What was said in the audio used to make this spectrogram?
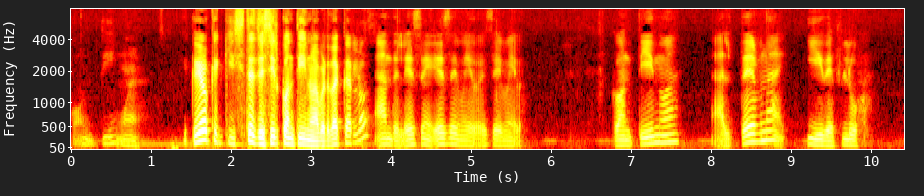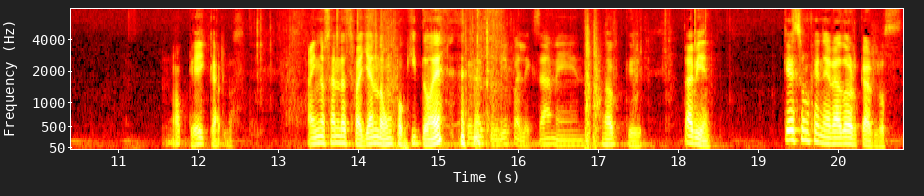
Continua. Creo que quisiste decir continua, ¿verdad, Carlos? Ándale, ese, ese miedo, ese miedo. Continua, alterna y de flujo. Ok, Carlos. Ahí nos andas fallando un poquito, ¿eh? Que no estudié para el examen. Ok. Está bien. ¿Qué es un generador, Carlos?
